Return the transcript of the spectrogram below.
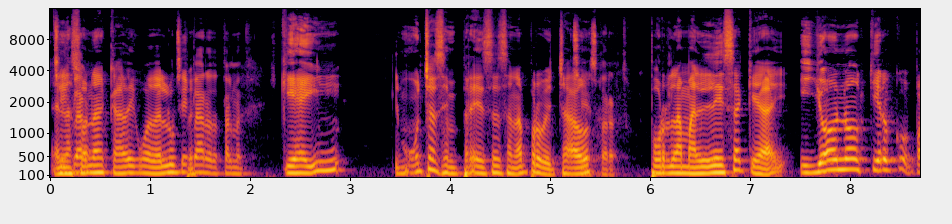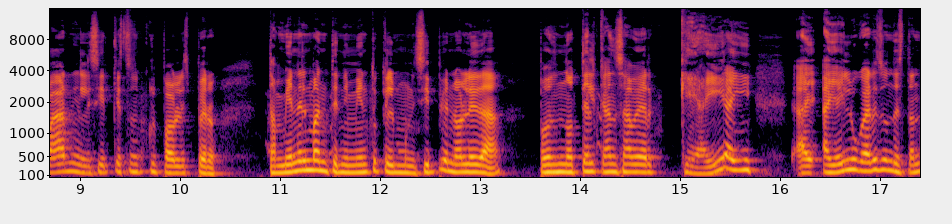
en la zona acá de Guadalupe. Sí, claro, totalmente. Que ahí muchas empresas han aprovechado sí, es correcto. por la maleza que hay. Y yo no quiero culpar ni decir que estos son culpables, pero también el mantenimiento que el municipio no le da, pues no te alcanza a ver que ahí, ahí, ahí, hay lugares donde están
